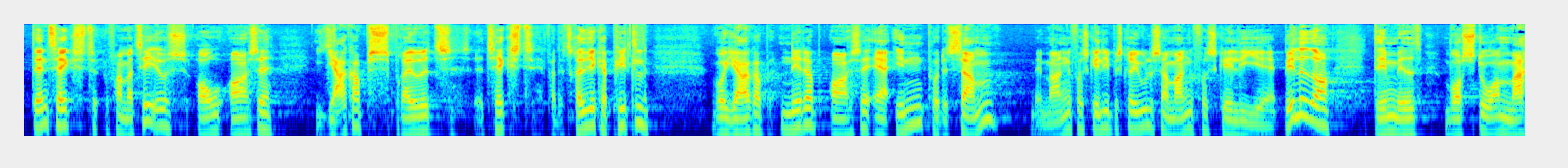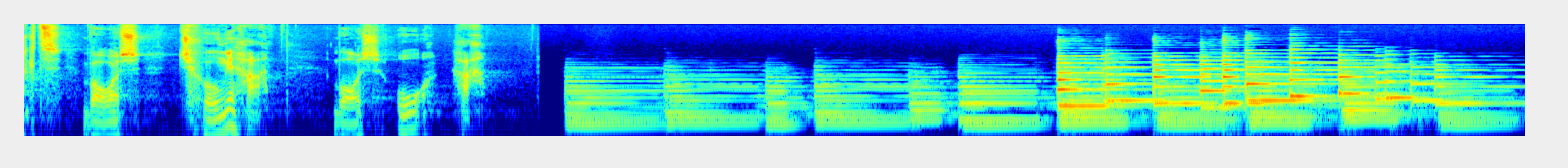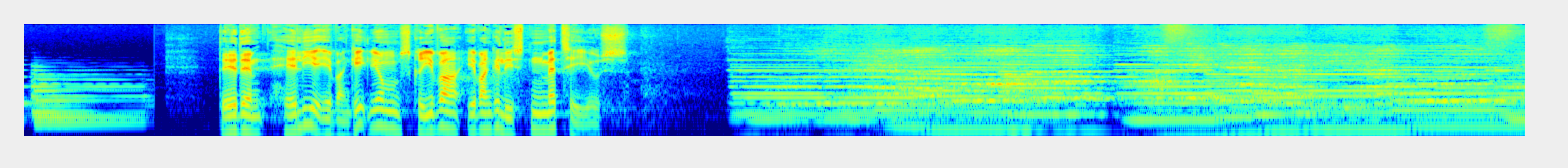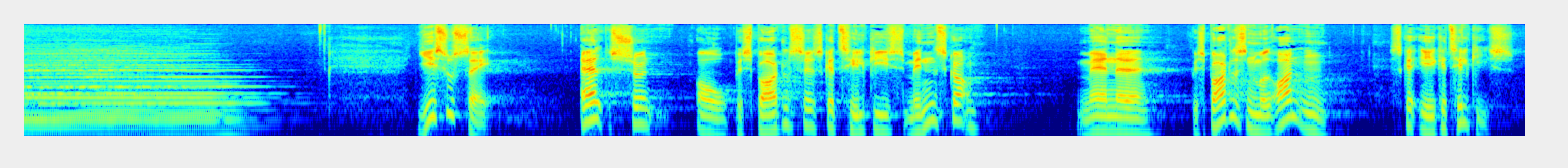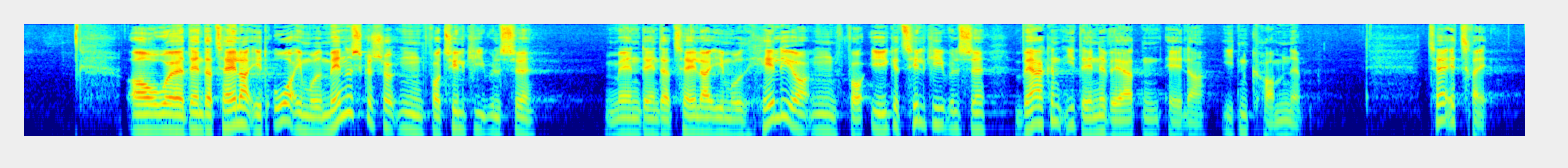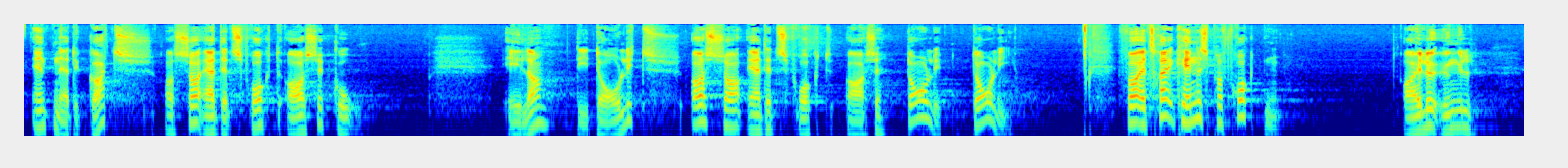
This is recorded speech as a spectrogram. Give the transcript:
den tekst fra Matthæus og også Jakobs brevet tekst fra det tredje kapitel, hvor Jakob netop også er inde på det samme, med mange forskellige beskrivelser og mange forskellige øh, billeder, det med, hvor stor magt vores tunge har, vores ord har. Dette hellige evangelium skriver evangelisten Matthæus. Jesus sagde, al synd og bespottelse skal tilgives mennesker, men øh, bespottelsen mod ånden skal ikke tilgives. Og øh, den, der taler et ord imod menneskesønnen, får tilgivelse, men den, der taler imod Helligånden, får ikke tilgivelse, hverken i denne verden eller i den kommende. Tag et træ. Enten er det godt, og så er dets frugt også god. Eller det er dårligt, og så er dets frugt også dårligt, dårlig. For et træ kendes på frugten. Øjle yngel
